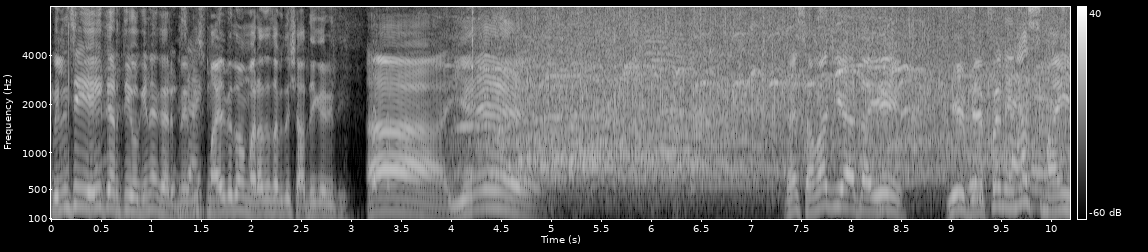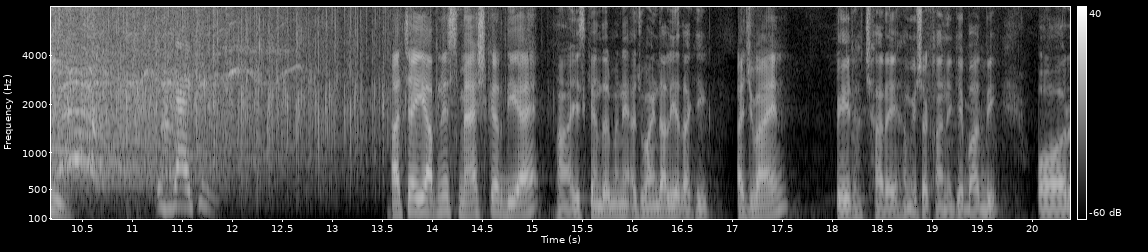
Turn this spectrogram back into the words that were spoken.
प्रिंस ये यही करती होगी ना घर में भी। स्माइल पे तो हमारा था तभी तो शादी करी थी। हाँ ये। मैं समझ गया था ये। ये वेपन है ना स्माइल एग्जैक्टली अच्छा ये आपने स्मैश कर दिया है। हाँ इसके अंदर मैंने अजवाइन डाली है ताकि अजवाइन। पेट अच्छा रहे हमेशा खाने के बाद भी। और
